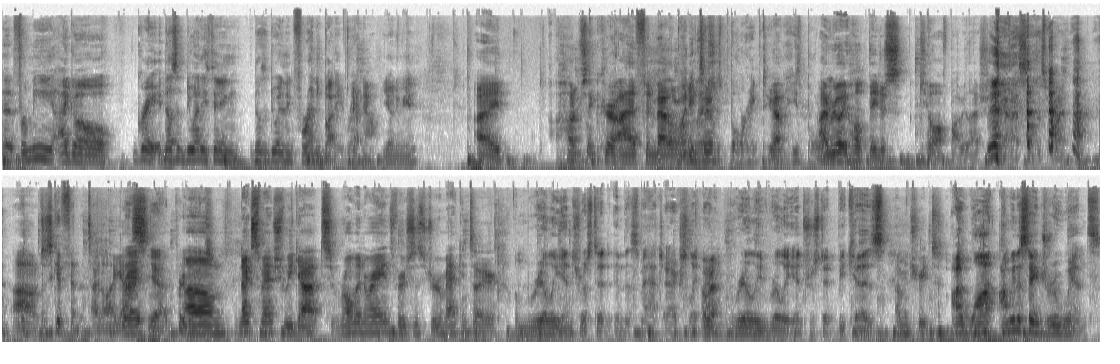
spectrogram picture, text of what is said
uh, for me, I go great. It doesn't do anything. Doesn't do anything for anybody right now. You know what I mean? I 100% concur. I have Finn Balor Bobby winning too. Lashley's boring too. Yeah, he's boring. I really hope they just kill off Bobby Lashley. To be honest, at this point, um, just give Finn the title, I guess. right. Yeah, pretty much. Um, next match we got Roman Reigns versus Drew McIntyre. I'm really interested in this match. Actually, Okay. I'm really really interested because I'm intrigued. I want. I'm gonna say Drew wins.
